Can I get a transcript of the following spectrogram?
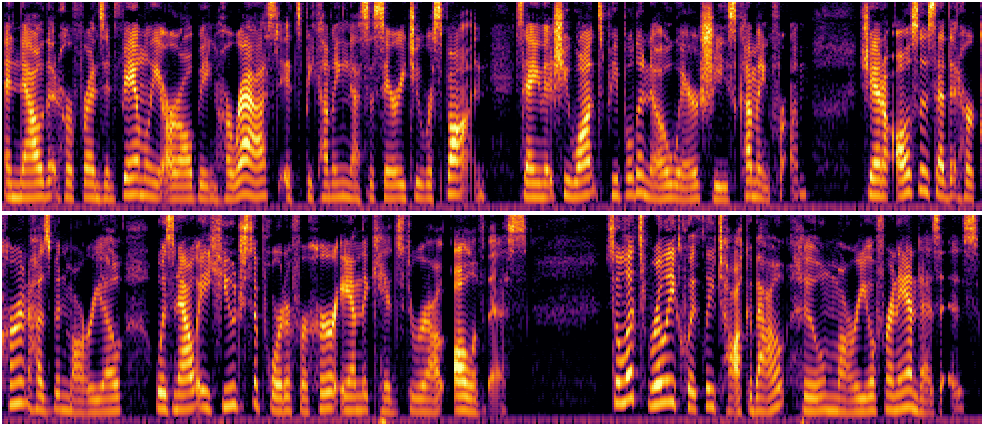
And now that her friends and family are all being harassed, it's becoming necessary to respond, saying that she wants people to know where she's coming from. Shanna also said that her current husband, Mario, was now a huge supporter for her and the kids throughout all of this. So let's really quickly talk about who Mario Fernandez is.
